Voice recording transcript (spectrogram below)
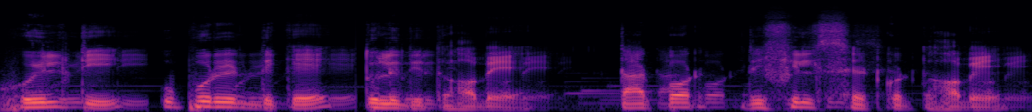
হুইলটি উপরের দিকে তুলে দিতে হবে। তারপর রিফিল সেট করতে হবে।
